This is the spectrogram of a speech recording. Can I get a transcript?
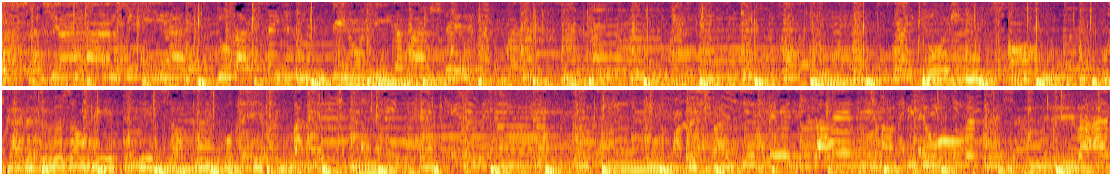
Das Lächeln eines Siegers, du sagst Dinge, die nur Sieger verstehen. Ruhig, wenn es vor, wo es keine Lösung gibt, gibt's auch kein Problem. Ich weiß, dir fehlt die Zeit, jemand wie du wird sicher überall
